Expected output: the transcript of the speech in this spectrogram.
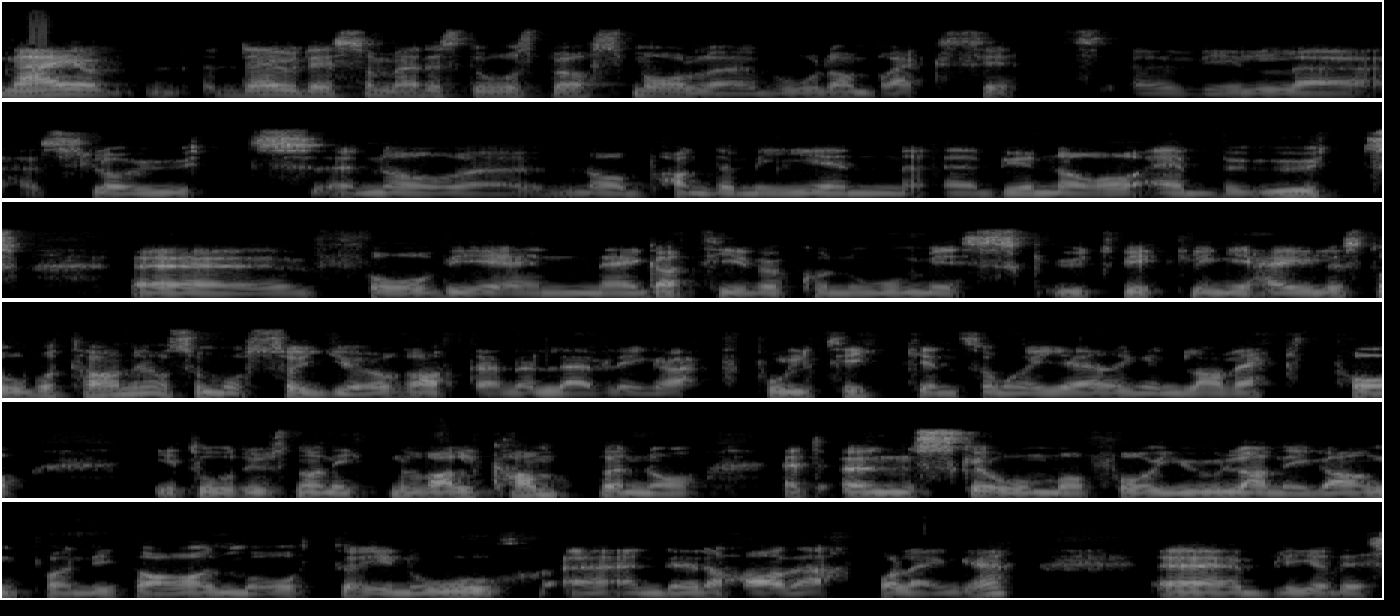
Nei, Det er jo det som er det store spørsmålet. Hvordan brexit eh, vil slå ut når, når pandemien begynner å ebbe ut. Eh, får vi en negativ økonomisk utvikling i hele Storbritannia, som også gjør at denne leveling up-politikken som regjeringen la vekt på i 2019-valgkampen, og et ønske om å få hjulene i gang på en litt annen måte i nord eh, enn det det har vært på lenge, eh, blir det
